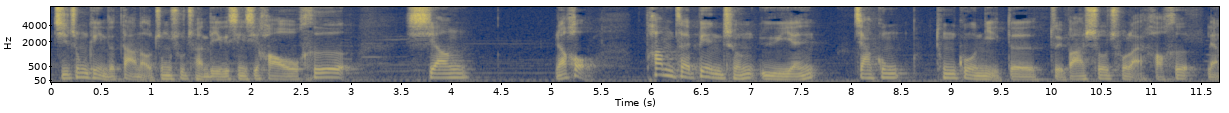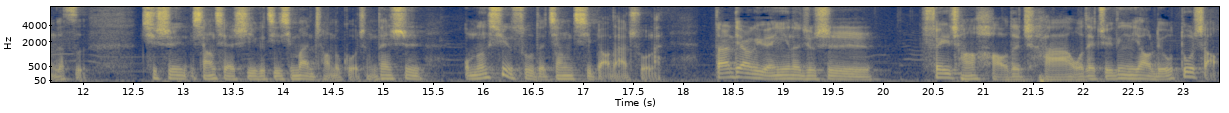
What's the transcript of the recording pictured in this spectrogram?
集中给你的大脑中枢传递一个信息：好喝、香。然后，它们再变成语言加工，通过你的嘴巴说出来“好喝”两个字。其实想起来是一个极其漫长的过程，但是我们能迅速的将其表达出来。当然，第二个原因呢，就是非常好的茶，我在决定要留多少。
